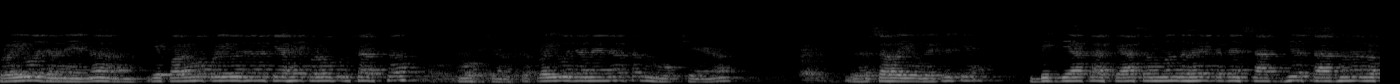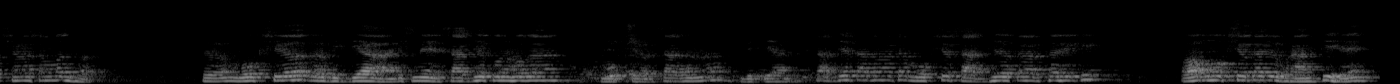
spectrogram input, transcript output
प्रयोजन ये परम प्रयोजन क्या है? परम पुरुषार्थ? मोक्ष तो प्रयोजन अर्थात मोक्षेण। सहयोग है, तृतीय। विद्या का क्या संबंध है? कहते हैं, साध्य साधन लक्षण संबंध। तो मोक्ष और विद्या, इसमें साध्य कौन होगा? मोक्ष साधन, विद्या। साध्य साधन अर्थात मोक्ष साध्य का अर्थ है कि अमोक्ष का जो भ्रांति है,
